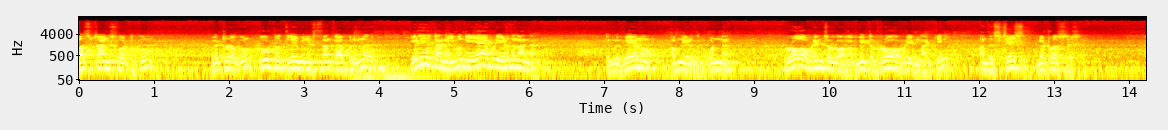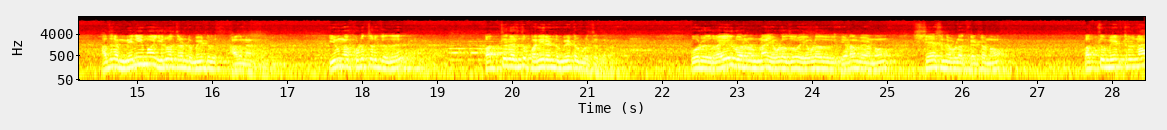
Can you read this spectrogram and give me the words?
பஸ் டிரான்ஸ்போர்ட்டுக்கும் மெட்ரோவுக்கும் டூ டு த்ரீ மினிட்ஸ் தான் கேப் இருக்குன்னு எழுதியிருக்காங்க. இவங்க ஏன் இப்படி எழுதுனாங்க? எங்களுக்கு வேணும் அப்படின்னு எழுதணும். ஒன்று ரோ அப்படின்னு சொல்லுவாங்க. மீட்டர் ரோ அப்படின்னாக்கி அந்த ஸ்டேஷன் மெட்ரோ ஸ்டேஷன் அதில் மினிமம் 22 ரெண்டு மீட்டர் ஆகலாம் இவங்க கொடுத்துருக்குது பத்துலேருந்து பன்னிரெண்டு மீட்டர் கொடுத்துருக்குறேன். ஒரு ரயில் வரணும்னா எவ்வளோ தூரம் எவ்வளோ இடம் வேணும் ஸ்டேஷன் எவ்வளோ கட்டணும்? பத்து மீட்டருனா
